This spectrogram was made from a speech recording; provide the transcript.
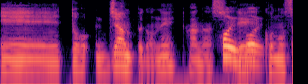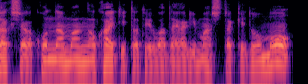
えっと、ジャンプのね、話で、はいはいこの作者がこんな漫画を描いていたという話題がありましたけども、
